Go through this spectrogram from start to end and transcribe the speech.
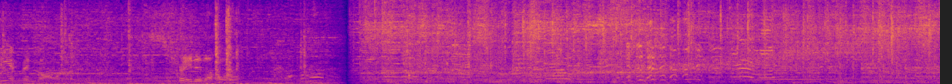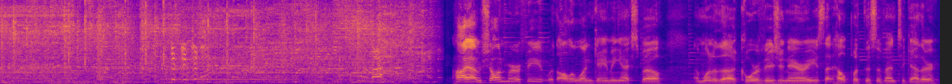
Me and pinball. Straight in a hole. Hi, I'm Sean Murphy with All in One Gaming Expo. I'm one of the core visionaries that helped put this event together.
